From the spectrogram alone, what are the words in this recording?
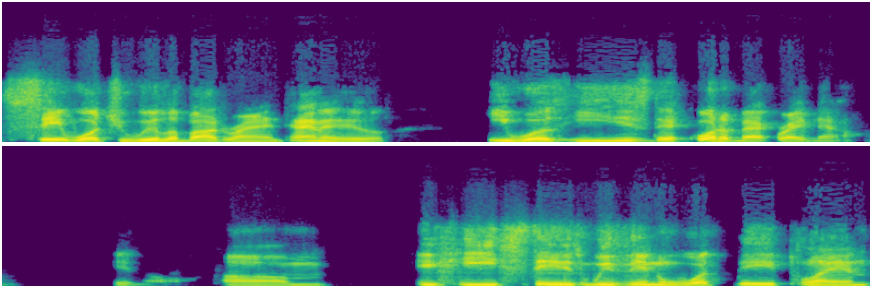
say what you will about Ryan Tannehill, he was he is their quarterback right now. You know, um, if he stays within what they plan,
